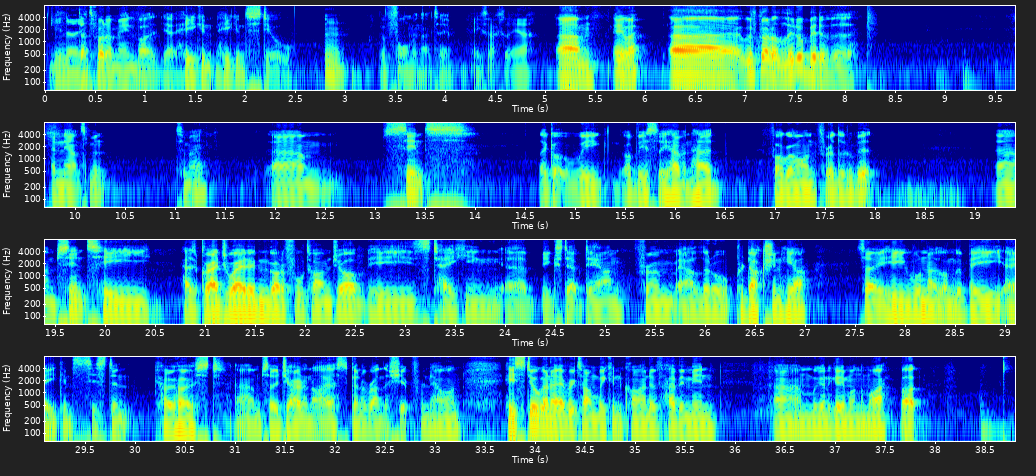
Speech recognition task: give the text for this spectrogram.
you know That's what I mean But yeah, he can he can still Mm, perform in that team. exactly yeah Um anyway, uh we've got a little bit of a announcement to make. Um since like uh, we obviously haven't had Foggo on for a little bit. Um since he has graduated and got a full time job, he's taking a big step down from our little production here. So he will no longer be a consistent co-host. Um, so Jared and I are going to run the ship from now on. He's still going to every time we can kind of have him in. Um, we're going to get him on the mic, but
